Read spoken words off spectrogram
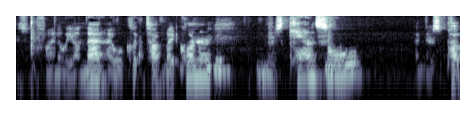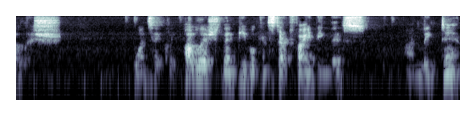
So finally on that, I will click top right corner. There's cancel and there's publish. Once I click publish, then people can start finding this on LinkedIn.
